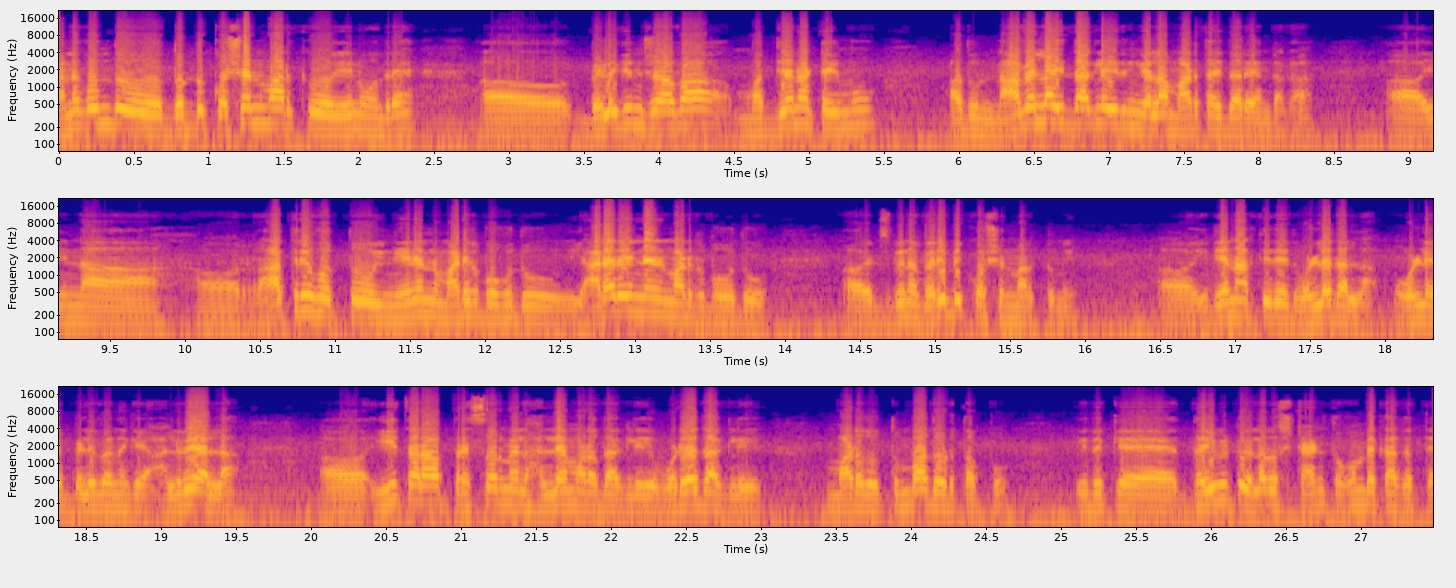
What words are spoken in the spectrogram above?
ನನಗೊಂದು ದೊಡ್ಡ ಕ್ವಶನ್ ಮಾರ್ಕ್ ಏನು ಅಂದರೆ ಬೆಳಗಿನ ಜಾವ, ಮಧ್ಯಾಹ್ನ ಟೈಮು ಅದು ನಾವೆಲ್ಲ ಇದ್ದಾಗಲೇ ಇದನ್ನೆಲ್ಲ ಮಾಡ್ತಾ ಇದ್ದಾರೆ ಅಂದಾಗ ಇನ್ನು ರಾತ್ರಿ ಹೊತ್ತು ಇನ್ನೇನೇನು ಮಾಡಿರಬಹುದು, ಯಾರ್ಯಾರು ಇನ್ನೇನು ಮಾಡಿರಬಹುದು it's been a very big question mark to me ಇದೇನಾಗ್ತಿದೆ? ಇದು ಒಳ್ಳೇದಲ್ಲ. ಒಳ್ಳೆ ಬೆಳವಣಿಗೆ ಅಲ್ವೇ ಅಲ್ಲ. ಈ ಥರ ಪ್ರೆಸ್ಸರ್ ಮೇಲೆ ಹಲ್ಲೆ ಮಾಡೋದಾಗ್ಲಿ ಒಡೆಯೋದಾಗ್ಲಿ ಮಾಡೋದು ತುಂಬಾ ದೊಡ್ಡ ತಪ್ಪು. ಇದಕ್ಕೆ ದಯವಿಟ್ಟು ಎಲ್ಲರೂ ಸ್ಟ್ಯಾಂಡ್ ತಗೊಬೇಕಾಗತ್ತೆ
